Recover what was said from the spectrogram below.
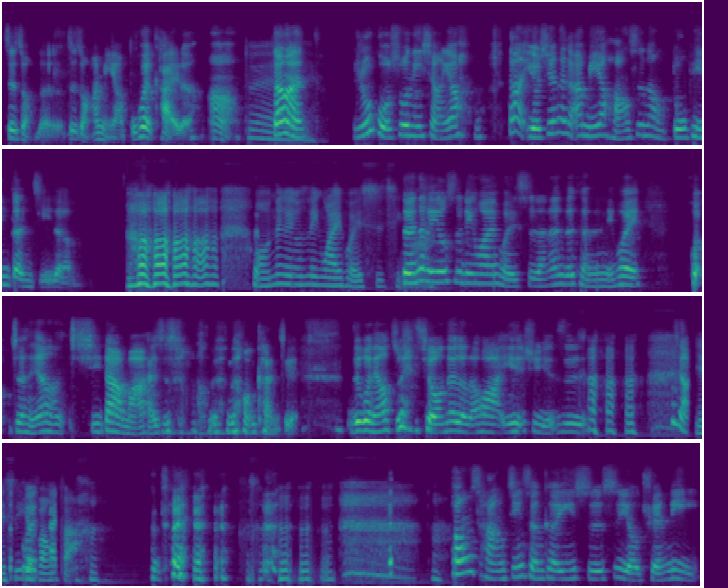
这种的这种安眠药不会开了。嗯，对。当然，如果说你想要，当然有些那个安眠药好像是那种毒品等级的，哦，那个又是另外一回事情。对，那个又是另外一回事了。但是可能你会会就很像吸大麻还是什么的那种感觉。如果你要追求那个的话，也许也是不想也是一个方法。对。通常精神科医师是有权利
